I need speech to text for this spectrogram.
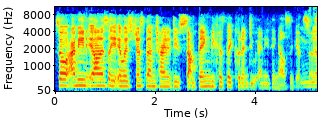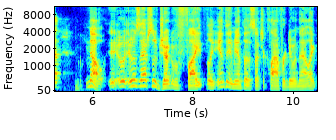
So I mean, it, honestly, it was just them trying to do something because they couldn't do anything else against us. Yep. No, it, it was an absolute joke of a fight. Like Anthony Mantha is such a clown for doing that. Like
